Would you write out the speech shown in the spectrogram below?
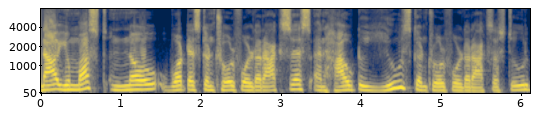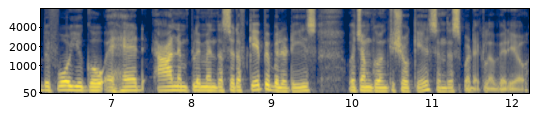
Now you must know what is control folder access and how to use control folder access tool before you go ahead and implement the set of capabilities which I'm going to showcase in this particular video.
